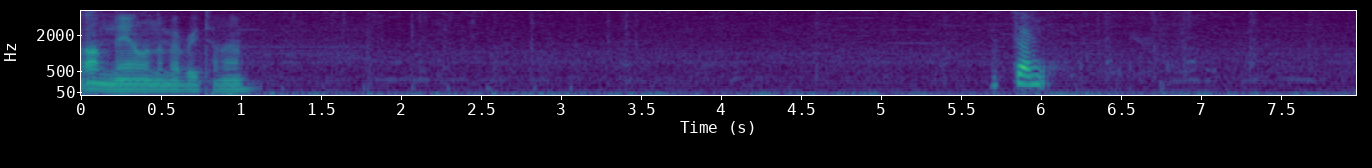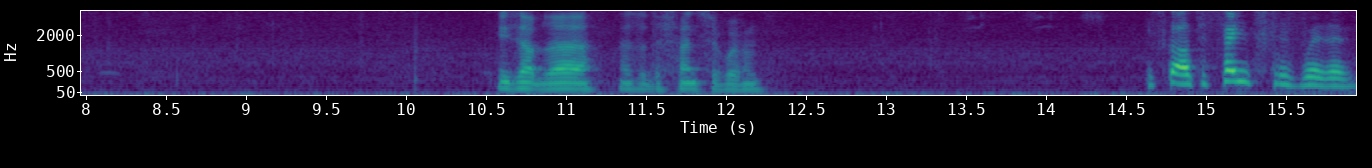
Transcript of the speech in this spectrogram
I'm nailing him every time. Don't. He's up there. There's a defensive with him. He's got a defensive with him.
